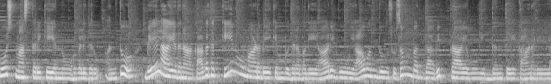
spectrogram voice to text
ಪೋಸ್ಟ್ ಮಾಸ್ತರಿಕೆಯನ್ನು ಹೊಗಳಿದರು. ಅಂತೂ ಬೇಲಾಯದನ ಕಾಗದಕ್ಕೇನು ಮಾಡಬೇಕೆಂಬುದರ ಬಗ್ಗೆ ಯಾರಿಗೂ ಯಾವೊಂದು ಸುಸಂಬದ್ಧ ಅಭಿಪ್ರಾಯವೂ ಇದ್ದಂತೆ ಕಾಣಲಿಲ್ಲ.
